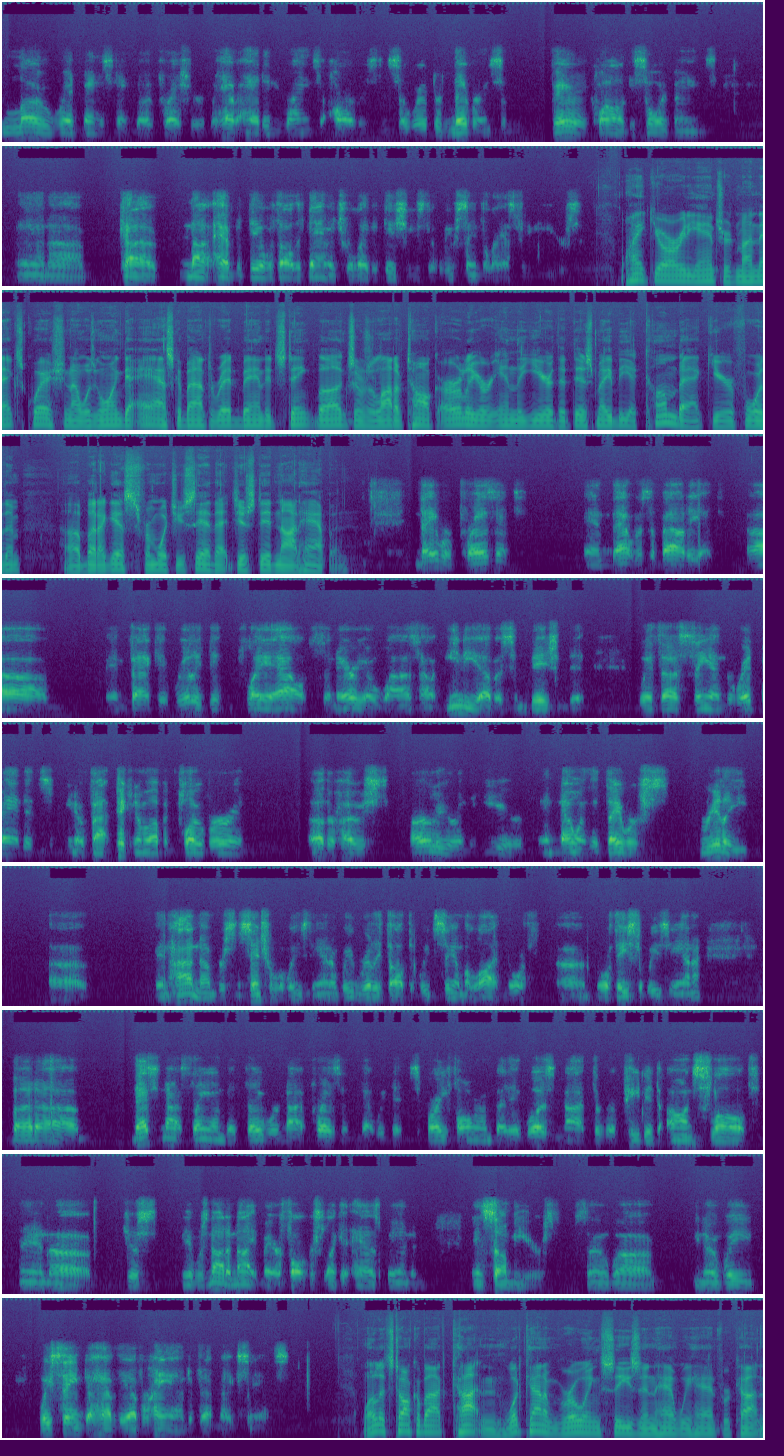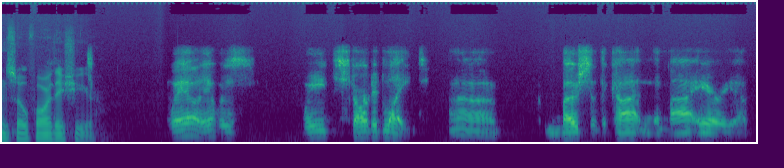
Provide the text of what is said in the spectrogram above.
low red banded stink bug pressure. We haven't had any rains at harvest, and so we're delivering some very quality soybeans and uh, kind of not having to deal with all the damage related issues that we've seen the last few years. Well, Hank, you already answered my next question. I was going to ask about the red banded stink bugs. There was a lot of talk earlier in the year that this may be a comeback year for them, uh, but I guess from what you said, that just did not happen. They were present, and that was about it. Um, in fact, it really didn't play out scenario wise how any of us envisioned it with us seeing the red bandits, you know, picking them up in clover and other hosts earlier in the year and knowing that they were really uh, in high numbers in central Louisiana. We really thought that we'd see them a lot north, uh, northeast Louisiana. But uh, that's not saying that they were not present, that we didn't spray for them, but it was not the repeated onslaught and uh, just it was not a nightmare for us like it has been in, in some years. So uh, you know we we seem to have the upper hand if that makes sense. Well, let's talk about cotton. What kind of growing season have we had for cotton so far this year? Well, it was we started late. Uh, most of the cotton in my area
